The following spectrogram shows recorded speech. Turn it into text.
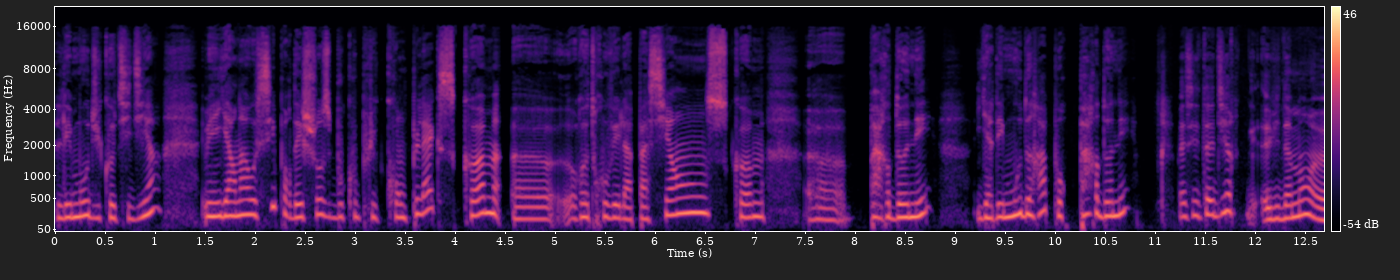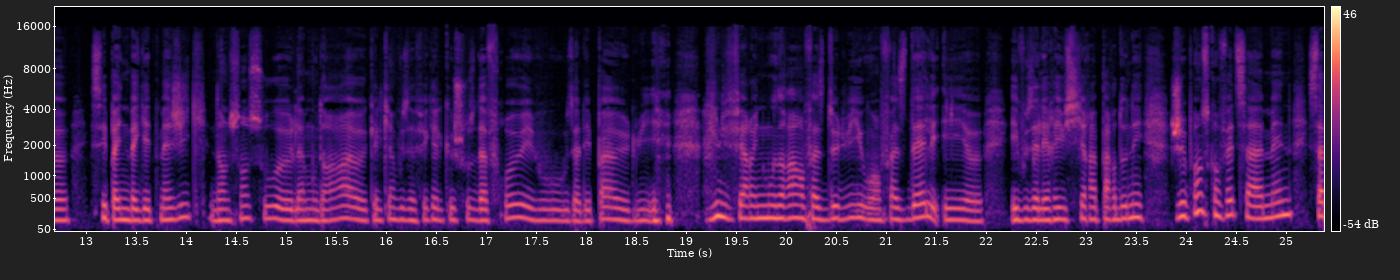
les mots du quotidien, mais il y en a aussi pour des choses beaucoup plus complexes comme euh, retrouver la patience, comme euh, pardonner. Il y a des mudras pour pardonner? Bah, c'est-à-dire, évidemment, euh, c'est pas une baguette magique, dans le sens où euh, la moudra, euh, quelqu'un vous a fait quelque chose d'affreux et vous n'allez pas lui, lui faire une moudra en face de lui ou en face d'elle et, et vous allez réussir à pardonner. Je pense qu'en fait, ça amène. Ça,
